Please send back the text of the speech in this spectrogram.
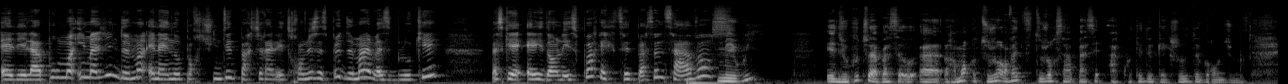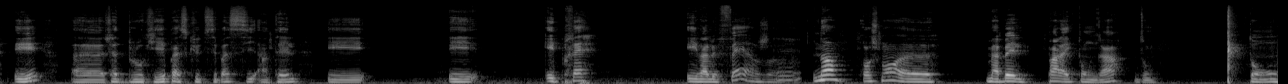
elle est là pour moi? Imagine demain, elle a une opportunité de partir à l'étranger. Ça se peut demain, elle va se bloquer parce qu'elle elle est dans l'espoir que cette personne, ça avance. Mais oui. Et du coup, tu vas passer à- vraiment toujours, en fait, c'est toujours ça, passer à côté de quelque chose de grandiose. Et euh, tu vas te bloquer parce que tu sais pas si un tel est, est, est prêt et va le faire. Genre. Mm. Non, franchement, euh, ma belle, parle avec ton gars. Donc, ton.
